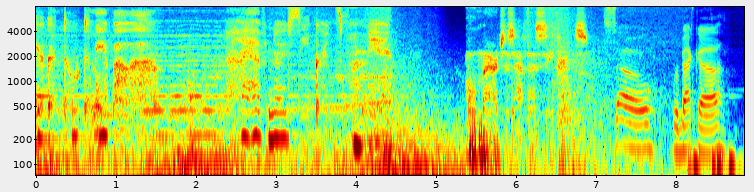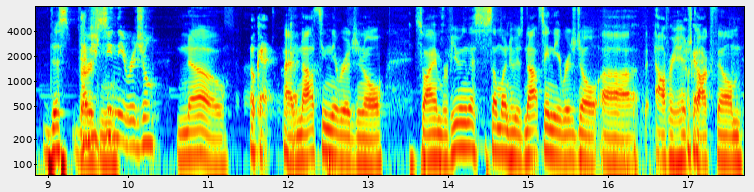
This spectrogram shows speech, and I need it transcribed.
You can talk to me about her. I have no secrets from you. All marriages have their secrets. So, Rebecca, this version. Have you seen the original? No, Okay. I have not seen the original. So I am reviewing this as someone who has not seen the original uh, Alfred Hitchcock Okay. film.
